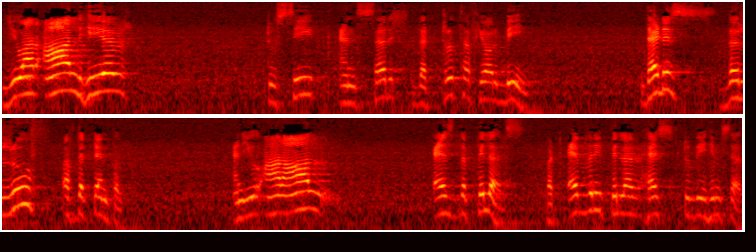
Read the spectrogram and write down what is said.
you are all here to seek and search the truth of your being. That is the roof of the temple. And you are all as the pillars, but every pillar has to be himself.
